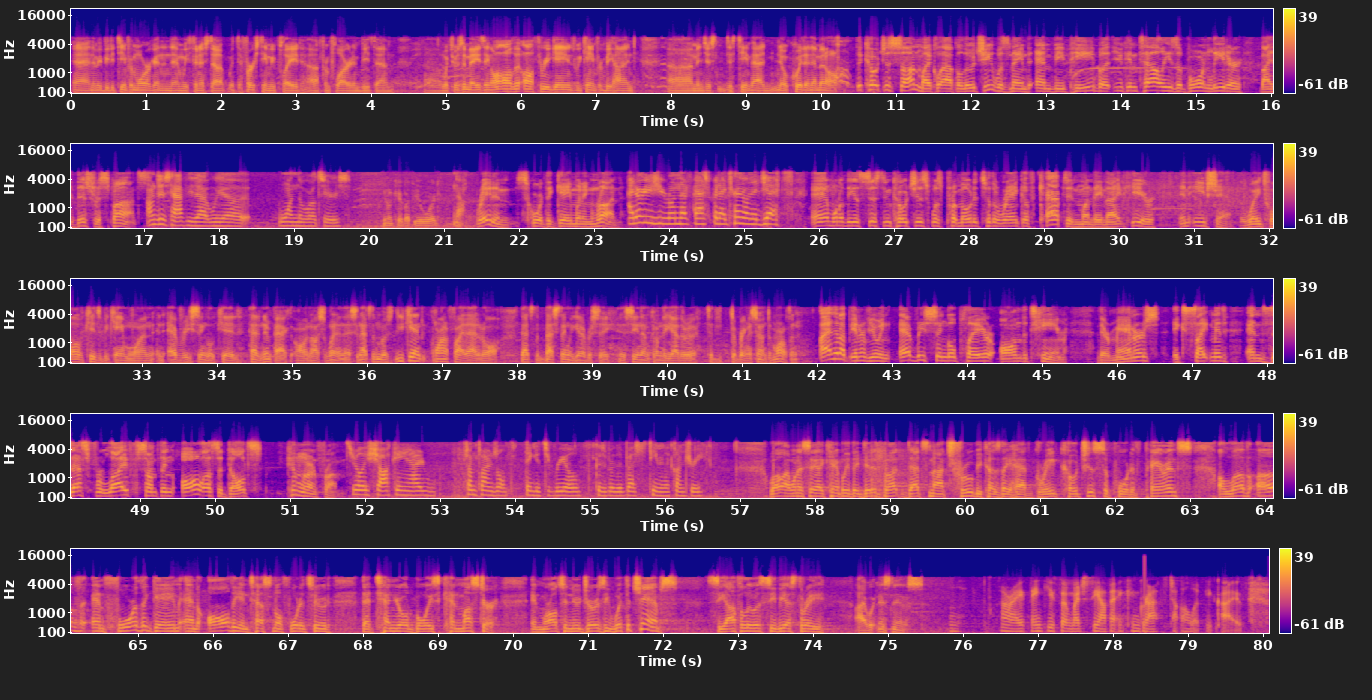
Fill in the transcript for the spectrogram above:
and then we beat a team from Oregon, and then we finished up with the first team we played uh, from Florida and beat them, uh, which was amazing. All, all, the, all three games we came from behind, um, and just this team had no quit in them at all. The coach's son, Michael Appalucci, was named MVP, but you can tell he's a born leader by this response. I'm just happy that we uh, won the World Series. You don't care about the award? No. Braden scored the game-winning run. I don't usually run that fast, but I turned on the Jets. And one of the assistant coaches was promoted to the rank of captain Monday night here in Evesham. The way 12 kids became one, and every single kid had an impact on us winning this, and that's the most, you can't quantify that at all. That's the best thing we could ever see, is seeing them come together to, to bring us home to Marlton. I ended up interviewing every single player on the team their manners, excitement, and zest for life, something all us adults can learn from. It's really shocking. I sometimes don't think it's real because we're the best team in the country. Well, I want to say I can't believe they did it, but that's not true because they have great coaches, supportive parents, a love of and for the game, and all the intestinal fortitude that 10-year-old boys can muster. In Marlton, New Jersey, with the champs, Siafa Lewis, CBS 3, Eyewitness News. All right. Thank you so much, Siafa, and congrats to all of you guys.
